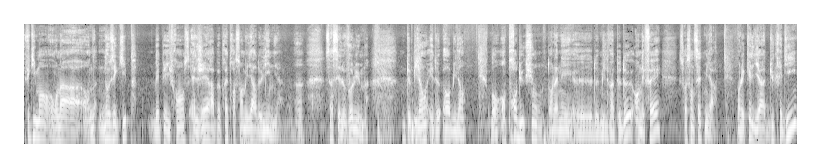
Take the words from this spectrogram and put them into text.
effectivement, on a, on a nos équipes BPI France, elles gèrent à peu près 300 milliards de lignes. Hein. Ça, c'est le volume de bilan et de hors bilan. Bon, en production dans l'année 2022, euh, en effet, 67 milliards, dans lesquels il y a du crédit,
